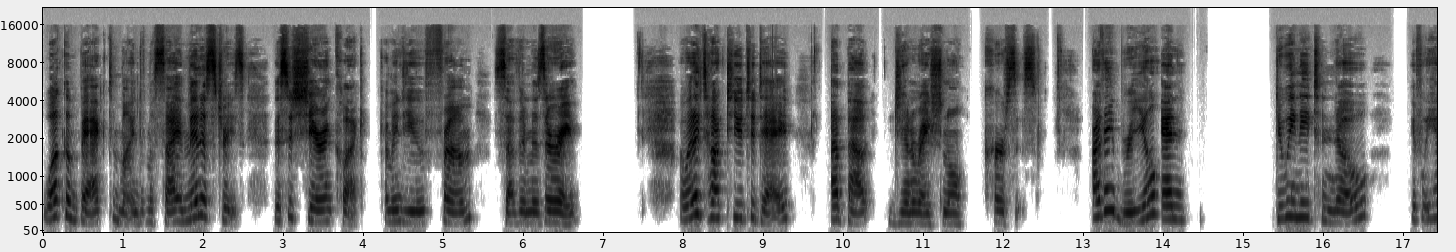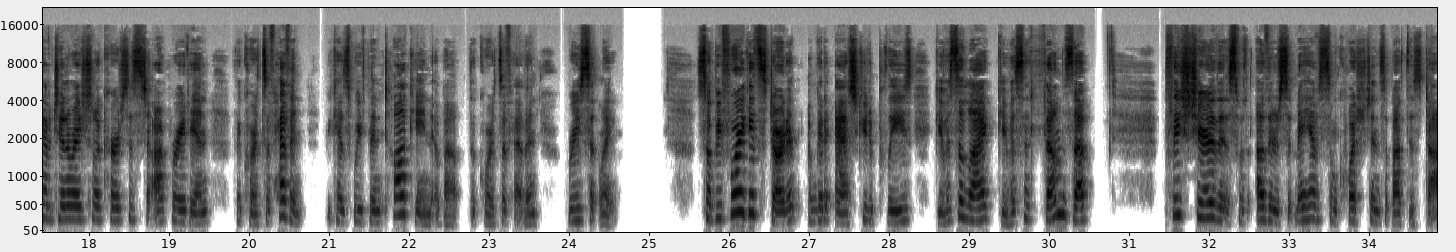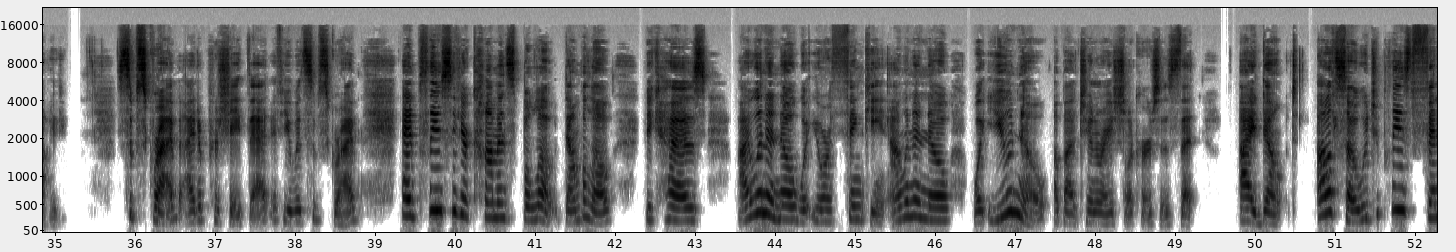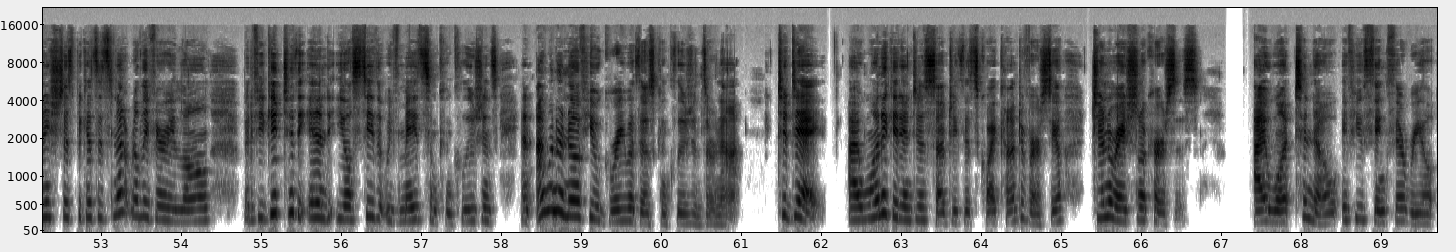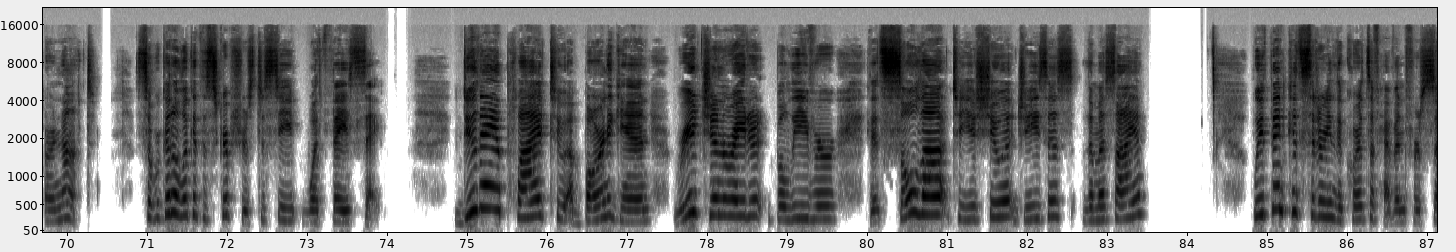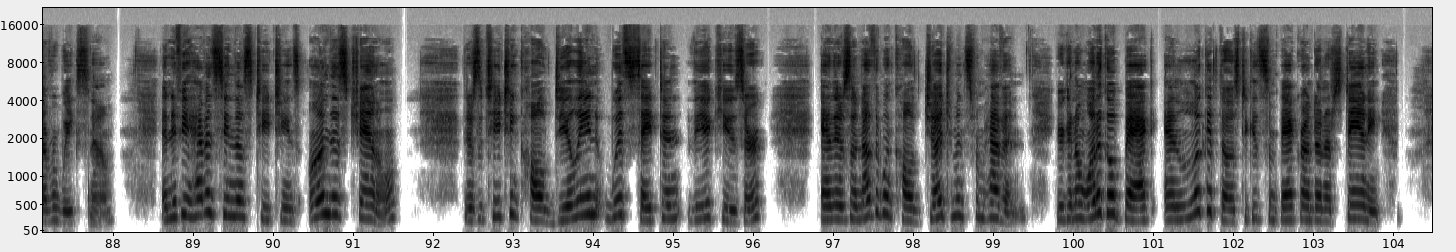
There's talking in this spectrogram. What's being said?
Welcome back to Mind of Messiah Ministries. This is Sharon Cluck coming to you from Southern Missouri. I want to talk to you today about generational curses. Are they real? And do we need to know if we have generational curses to operate in the courts of heaven? Because we've been talking about the courts of heaven recently. So before I get started, I'm going to ask you to please give us a like, give us a thumbs up. Please share this with others that may have some questions about this topic. Subscribe, I'd appreciate that if you would subscribe. And please leave your comments below, down below, because I want to know what you're thinking. I want to know what you know about generational curses that I don't. Also, would you please finish this because it's not really very long, but if you get to the end, you'll see that we've made some conclusions, and I want to know if you agree with those conclusions or not. Today, I want to get into a subject that's quite controversial, generational curses. I want to know if you think they're real or not. So we're going to look at the scriptures to see what they say. Do they apply to a born again, regenerated believer that's sold out to Yeshua, Jesus, the Messiah? We've been considering the courts of heaven for several weeks now. And if you haven't seen those teachings on this channel, there's a teaching called Dealing with Satan the Accuser. And there's another one called Judgments from Heaven. You're going to want to go back and look at those to get some background understanding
